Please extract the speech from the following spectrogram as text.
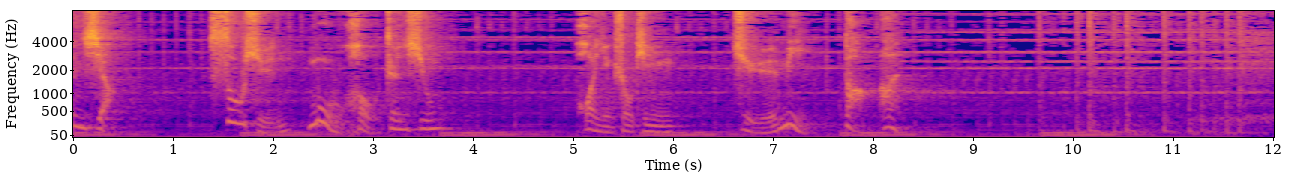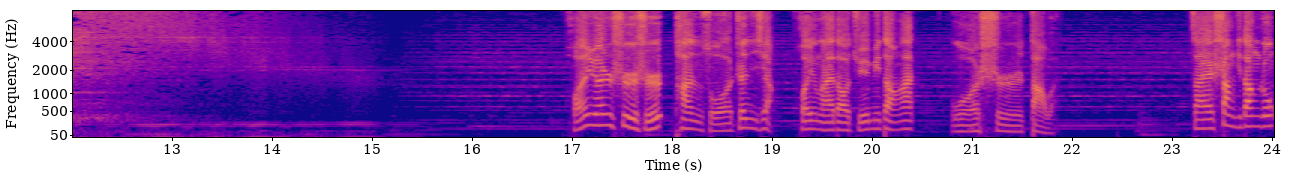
真相，搜寻幕后真凶。欢迎收听《绝密档案》，还原事实，探索真相。欢迎来到《绝密档案》，我是大碗。在上集当中，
